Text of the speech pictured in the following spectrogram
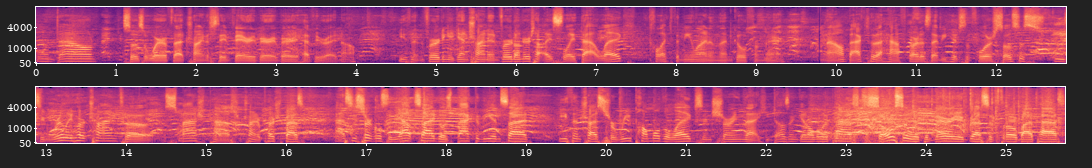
Going down. Sousa's aware of that, trying to stay very, very, very heavy right now. Ethan inverting again, trying to invert under to isolate that leg, collect the knee line, and then go from there. Now back to the half guard as that knee hits the floor. Sousa squeezing really hard, trying to smash pass, trying to pressure pass. As he circles to the outside, goes back to the inside. Ethan tries to re-pummel the legs, ensuring that he doesn't get all the way past. Sousa with a very aggressive throw by pass.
